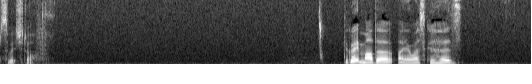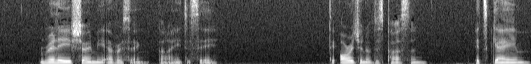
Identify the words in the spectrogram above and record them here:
switched off. the Great Mother, ayahuasca has really shown me everything that I need to see. The origin of this person, its game,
